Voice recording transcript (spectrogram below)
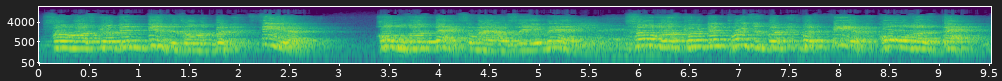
Some of us could have been business owners, but fear holds us back. Somebody else say amen. Some of us could have been preachers, but, but fear holds us back.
